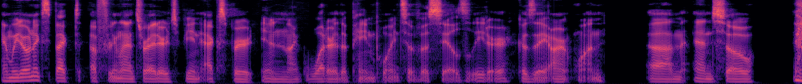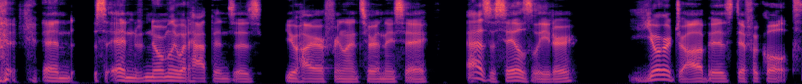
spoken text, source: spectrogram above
And we don't expect a freelance writer to be an expert in like what are the pain points of a sales leader because they aren't one. Um, and so, and and normally what happens is you hire a freelancer and they say, as a sales leader, your job is difficult.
